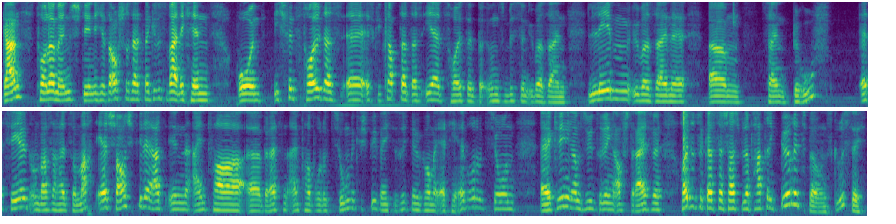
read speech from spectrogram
ganz toller Mensch, den ich jetzt auch schon seit einer gewissen Weile kenne. Und ich finde es toll, dass äh, es geklappt hat, dass er jetzt heute bei uns ein bisschen über sein Leben, über seine, ähm, seinen Beruf erzählt und was er halt so macht. Er ist Schauspieler, er hat in ein paar, äh, bereits in ein paar Produktionen mitgespielt, wenn ich das richtig bekomme, RTL-Produktionen, äh, Klinik am Südring, auf Streife. Heute zu Gast der Schauspieler Patrick Göritz bei uns. Grüß dich.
